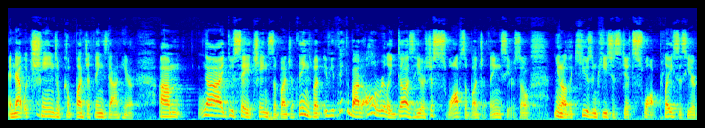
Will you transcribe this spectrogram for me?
and that would change a bunch of things down here. Um, now, I do say it changes a bunch of things, but if you think about it, all it really does here is just swaps a bunch of things here. So, you know, the Q's and P's just get swapped places here.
